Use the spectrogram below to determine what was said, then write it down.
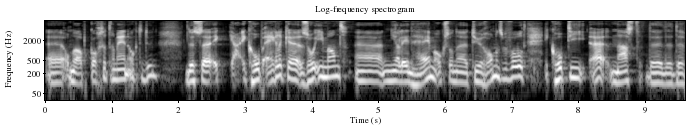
eh, om dat op korte termijn ook te doen. Dus ik, ja, ik hoop eigenlijk zo iemand, niet alleen hij, maar ook zo'n Tuur Rommens bijvoorbeeld. Ik hoop die naast de, de, de,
